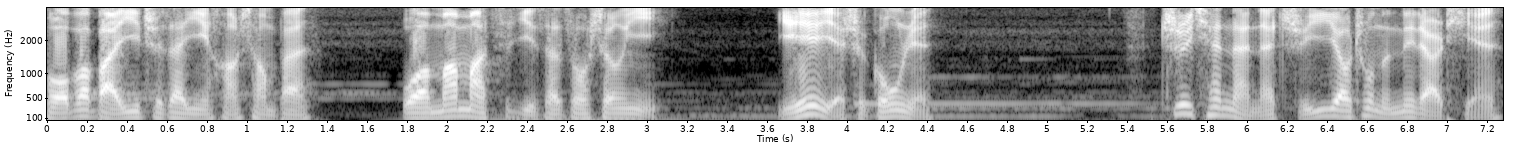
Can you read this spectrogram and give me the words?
我爸爸一直在银行上班，我妈妈自己在做生意，爷爷也是工人。之前奶奶执意要种的那点田，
